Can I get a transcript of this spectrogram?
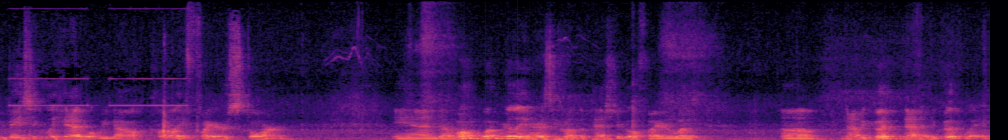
you basically had what we now call a fire storm, and uh, really interesting about the Peshtigo fire was um, not a good, not in a good way,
